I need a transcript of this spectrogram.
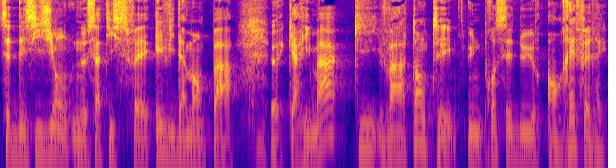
Cette décision ne satisfait évidemment pas euh, Karima, qui va tenter une procédure en référé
